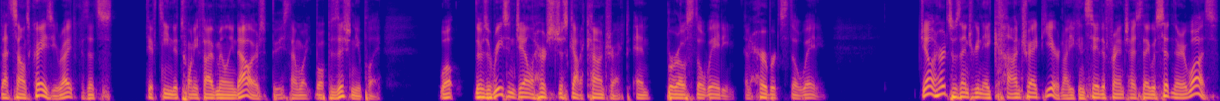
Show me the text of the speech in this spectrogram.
that sounds crazy, right? Because that's 15 to 25 million dollars based on what, what position you play. Well, there's a reason Jalen Hurts just got a contract and Burrow's still waiting and Herbert's still waiting. Jalen Hurts was entering a contract year. Now you can say the franchise tag was sitting there. It was.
